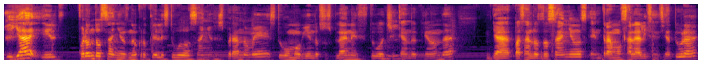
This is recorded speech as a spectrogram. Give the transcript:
Y ya, él, fueron dos años, ¿no? Creo que él estuvo dos años esperándome, estuvo moviendo sus planes, estuvo Ujú. checando qué onda. Ya pasan los dos años, entramos a la licenciatura,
